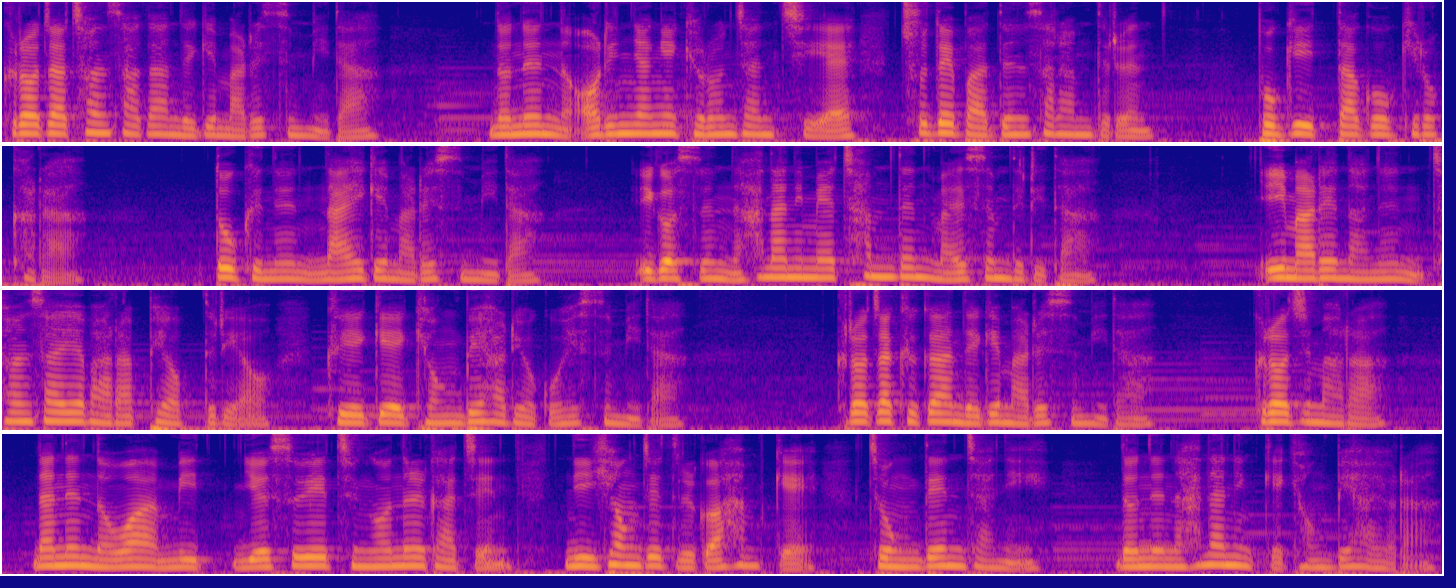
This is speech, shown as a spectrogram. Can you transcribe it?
그러자 천사가 내게 말했습니다. 너는 어린 양의 결혼잔치에 초대받은 사람들은 복이 있다고 기록하라. 또 그는 나에게 말했습니다. 이것은 하나님의 참된 말씀들이다. 이 말에 나는 천사의 발 앞에 엎드려 그에게 경배하려고 했습니다. 그러자 그가 내게 말했습니다. 그러지 마라. 나는 너와 및 예수의 증언을 가진 네 형제들과 함께 종된 자니 너는 하나님께 경배하여라.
